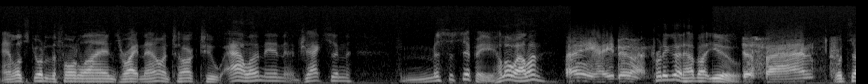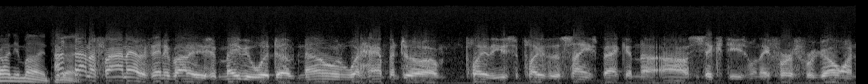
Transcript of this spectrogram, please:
And let's go to the phone lines right now and talk to Alan in Jackson, Mississippi. Hello, Alan. Hey, how you doing? Pretty good. How about you? Just fine. What's on your mind today? I'm trying to find out if anybody maybe would have known what happened to a player that used to play for the Saints back in the uh, 60s when they first were going.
